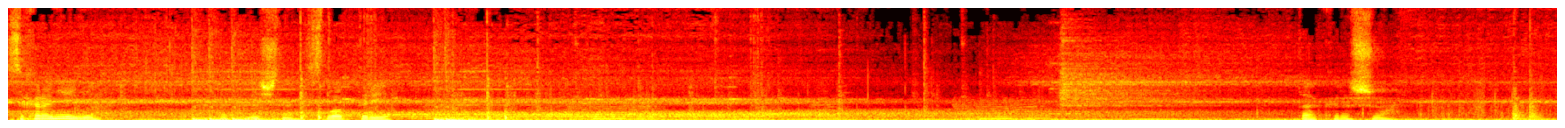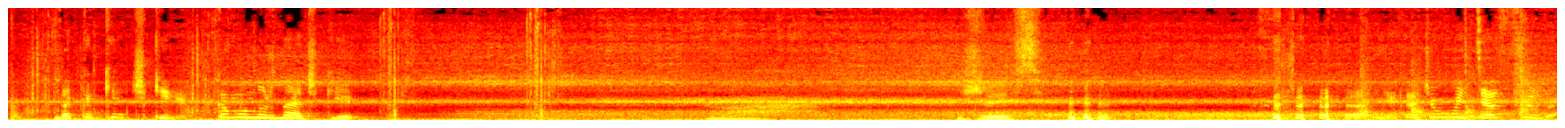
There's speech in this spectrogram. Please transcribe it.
Сохранение. Отлично. Слот 3. Так, хорошо. Да какие очки? Кому нужны очки? Жесть. Я хочу выйти отсюда.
